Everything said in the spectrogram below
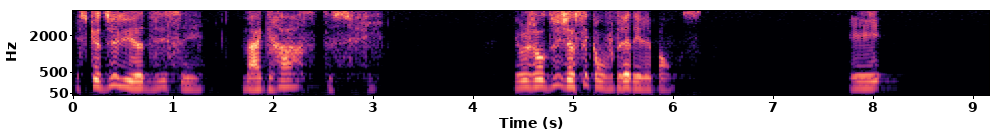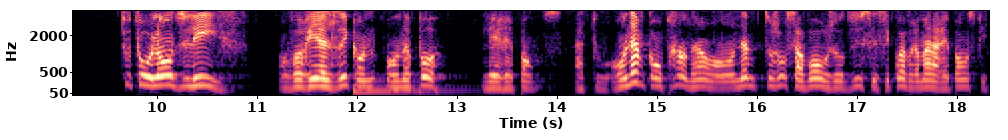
Et ce que Dieu lui a dit, c'est, ma grâce te suffit. Et aujourd'hui, je sais qu'on voudrait des réponses. Et tout au long du livre, on va réaliser qu'on n'a pas les réponses à tout. On aime comprendre, hein? on aime toujours savoir aujourd'hui c'est quoi vraiment la réponse. Puis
